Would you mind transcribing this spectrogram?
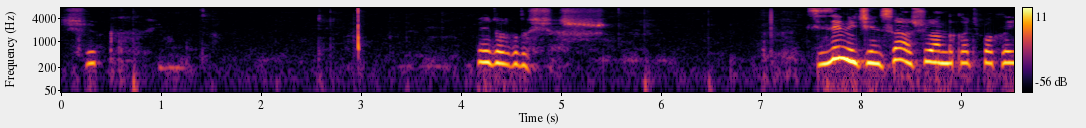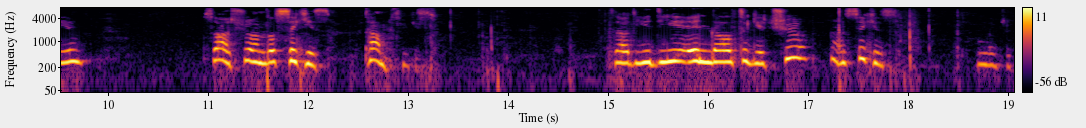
Şık. Evet arkadaşlar. Sizin için saat şu anda kaç bakayım? Saat şu anda 8. Tam 8. Saat 7'yi 56 geçiyor. Ha, 8 olacak.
